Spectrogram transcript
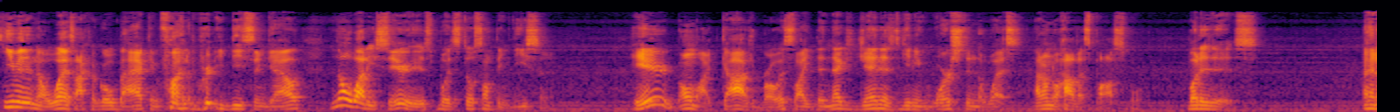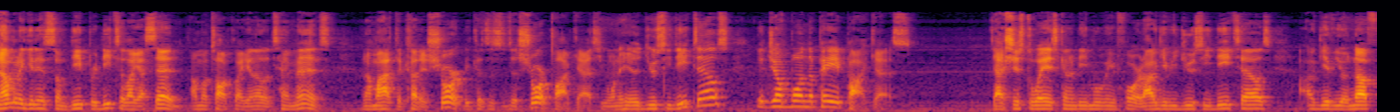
Even in the West, I could go back and find a pretty decent gal. Nobody's serious, but still something decent. Here, oh my gosh, bro. It's like the next gen is getting worse than the West. I don't know how that's possible, but it is. And I'm going to get into some deeper detail. Like I said, I'm going to talk like another 10 minutes and I'm gonna have to cut it short because this is a short podcast. You want to hear the juicy details? You jump on the paid podcast. That's just the way it's gonna be moving forward. I'll give you juicy details. I'll give you enough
